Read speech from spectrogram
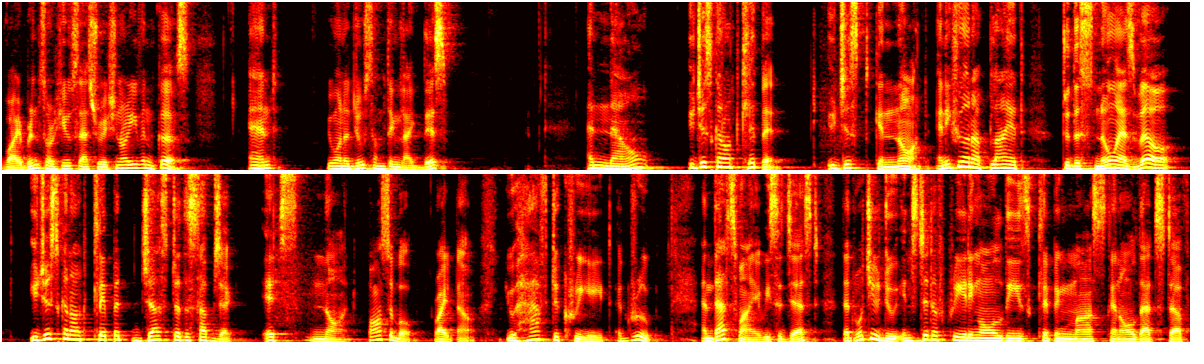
vibrance or hue saturation or even curves, and you want to do something like this, and now you just cannot clip it. You just cannot. And if you want to apply it to the snow as well, you just cannot clip it just to the subject. It's not possible right now. You have to create a group. And that's why we suggest that what you do instead of creating all these clipping masks and all that stuff,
